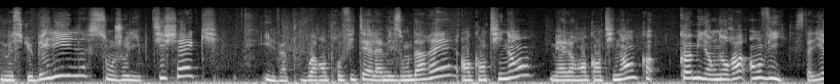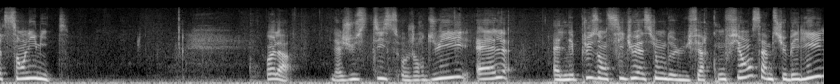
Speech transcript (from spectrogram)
Monsieur Bellil, son joli petit chèque, il va pouvoir en profiter à la maison d'arrêt, en cantinant, mais alors en cantinant co- comme il en aura envie, c'est-à-dire sans limite. Voilà, la justice aujourd'hui, elle, elle n'est plus en situation de lui faire confiance à M. Bellil,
